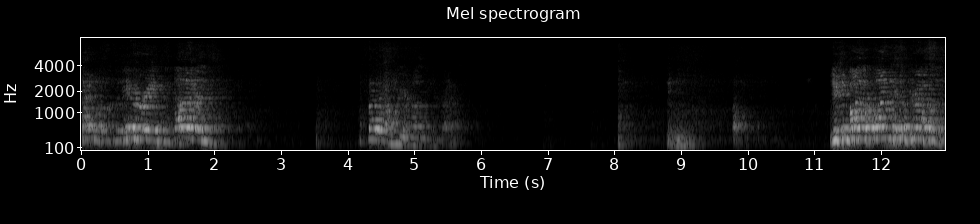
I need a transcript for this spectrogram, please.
necklaces and earrings and diamonds. That's not gonna win your husband to Christ. You can buy the finest of dresses,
